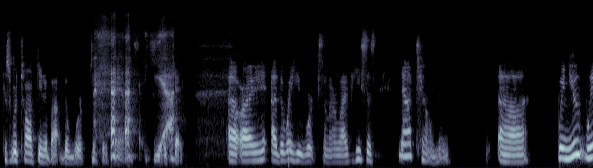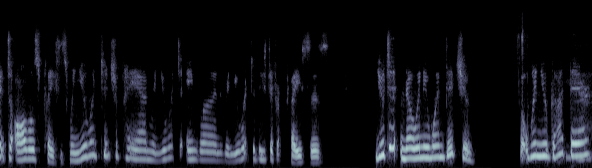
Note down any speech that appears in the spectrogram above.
Because we're talking about the works of his hands. yeah. Okay. Uh, or uh, the way he works in our life. He says, Now tell me, uh, when you went to all those places, when you went to Japan, when you went to England, when you went to these different places, you didn't know anyone, did you? But when you got yeah. there,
